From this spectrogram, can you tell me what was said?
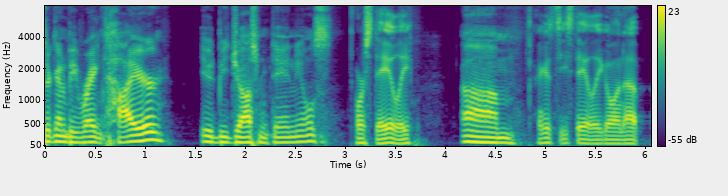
they're going to be ranked higher, it would be Josh McDaniels. Or Staley. Um, I could see Staley going up.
